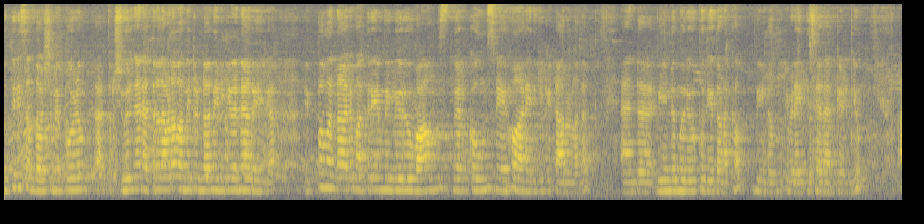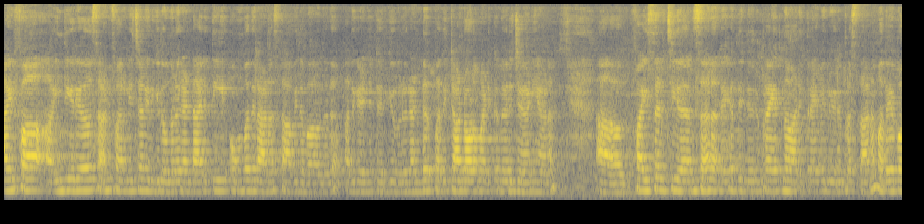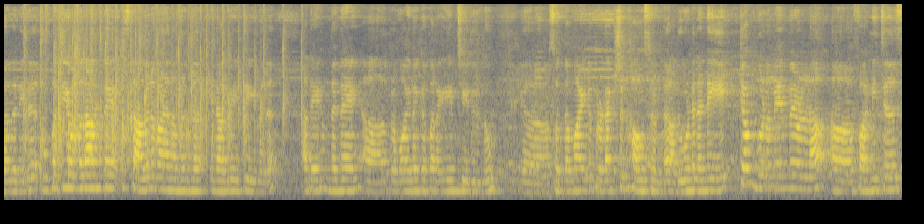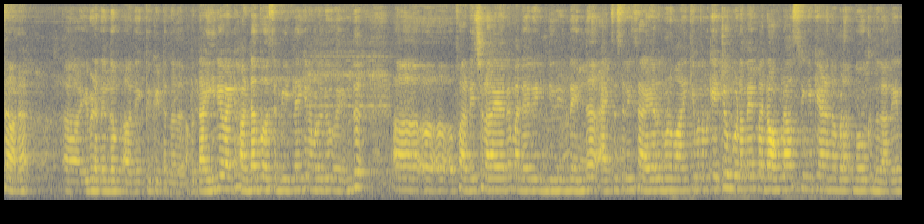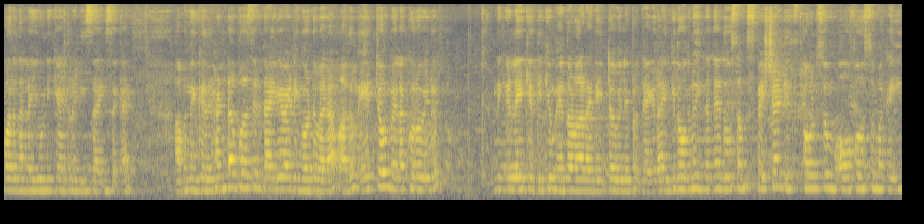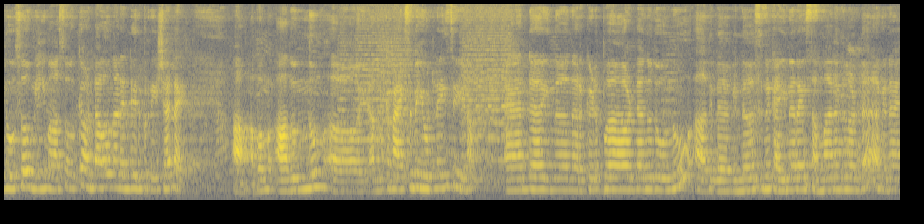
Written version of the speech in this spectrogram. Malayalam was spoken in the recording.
ഒത്തിരി സന്തോഷം. എപ്പോഴും തൃശ്ശൂർ ഞാൻ എത്ര തവണ വന്നിട്ടുണ്ടോ എന്ന് എനിക്ക് തന്നെ അറിയില്ല. ഇപ്പം വന്നാലും അത്രയും വലിയൊരു വാം വെൽക്കവും സ്നേഹവുമാണ് എനിക്ക് കിട്ടാറുള്ളത്. ആൻഡ് വീണ്ടും ഒരു പുതിയ തുടക്കം. വീണ്ടും ഇവിടെ എത്തിച്ചേരാൻ കഴിഞ്ഞു. ഐഫ ഇന്റീരിയേഴ്സ് ആൻഡ് ഫർണിച്ചർ എനിക്ക് തോന്നുന്നു രണ്ടായിരത്തി ഒമ്പതിലാണ് സ്ഥാപിതമാകുന്നത്. അത് കഴിഞ്ഞിട്ട് എനിക്ക് തോന്നുന്നു രണ്ട് പതിറ്റാണ്ടോളം എടുക്കുന്ന ഒരു ജേണിയാണ്. ആഹ് ഫൈസൽ ചീരാൻ സാർ അദ്ദേഹത്തിന്റെ ഒരു പ്രയത്നമാണ് ഇത്രയും വലിയൊരു പ്രസ്ഥാനം. അതേപോലെ തന്നെ ഇത് മുപ്പത്തി ഒമ്പതാമത്തെ സ്ഥാപനമാണ് നമ്മൾ ഇന്ന് ഇനാഗ്രേറ്റ് ചെയ്യുന്നത്. അദ്ദേഹം തന്നെ പ്രൊമോയിലൊക്കെ പറയുകയും ചെയ്തിരുന്നു. സ്വന്തമായിട്ട് പ്രൊഡക്ഷൻ ഹൗസ് ഉണ്ട്. അതുകൊണ്ട് തന്നെ ഏറ്റവും ഗുണമേന്മയുള്ള ഫർണിച്ചേഴ്സ് ആണ് ഇവിടെ നിന്നും നിങ്ങൾക്ക് കിട്ടുന്നത്. അപ്പൊ ധൈര്യമായിട്ട് ഹൺഡ്രഡ് പേഴ്സെന്റ് വീട്ടിലേക്ക് നമ്മളൊരു എന്ത് ഫർണിച്ചർ ആയാലും അല്ലെങ്കിൽ ഇന്റീരിയറിന്റെ എന്ത് ആക്സസറീസ് ആയാലും നമ്മൾ വാങ്ങിക്കുമ്പോൾ നമുക്ക് ഏറ്റവും ഗുണമേന്മ ലോങ് ലാസ്റ്റിംഗ് ഒക്കെയാണ് നമ്മൾ നോക്കുന്നത്. അതേപോലെ നല്ല യൂണിക് ആയിട്ടുള്ള ഡിസൈൻസ് ഒക്കെ. അപ്പൊ നിങ്ങൾക്ക് ഹൺഡ്രഡ് പേഴ്സെന്റ് ധൈര്യമായിട്ട് ഇങ്ങോട്ട് വരാം. അതും ഏറ്റവും വിലക്കുറവിലും നിങ്ങളിലേക്ക് എത്തിക്കും എന്നുള്ളതാണ് അതിന്റെ ഏറ്റവും വലിയ പ്രത്യേകത എനിക്ക് തോന്നുന്നു ഇന്നത്തെ ദിവസം സ്പെഷ്യൽ ഡിസ്കൗണ്ട്സും ഓഫേഴ്സും ഒക്കെ ഈ ദിവസവും ഈ മാസവും ഒക്കെ ഉണ്ടാവും എന്നാണ് എന്റെ ഒരു പ്രതീക്ഷ അല്ലേ ആ അപ്പം അതൊന്നും നമുക്ക് മാക്സിമം യൂട്ടിലൈസ് ചെയ്യണം ആൻഡ് ഇന്ന് നറുക്കെടുപ്പ് ഉണ്ടെന്ന് തോന്നുന്നു അതിൽ വിന്നേഴ്സിന് കൈ നിറയെ സമ്മാനങ്ങളുണ്ട് അങ്ങനെ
